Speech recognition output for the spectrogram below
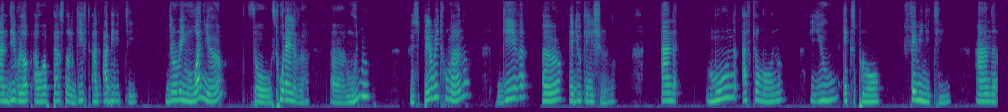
and develop our personal gift and ability. During one year, so 12 uh, moon, a spirit woman, give her education. And moon after moon, you explore femininity and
